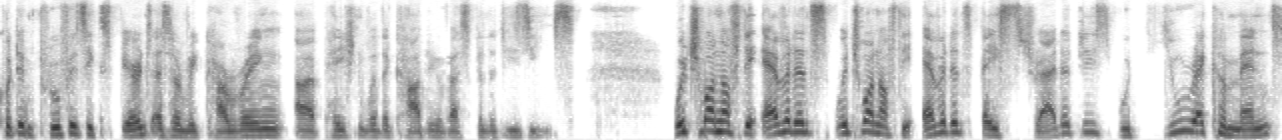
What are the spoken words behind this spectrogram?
could improve his experience as a recovering uh, patient with a cardiovascular disease. Which one of the evidence, which one of the evidence-based strategies would you recommend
